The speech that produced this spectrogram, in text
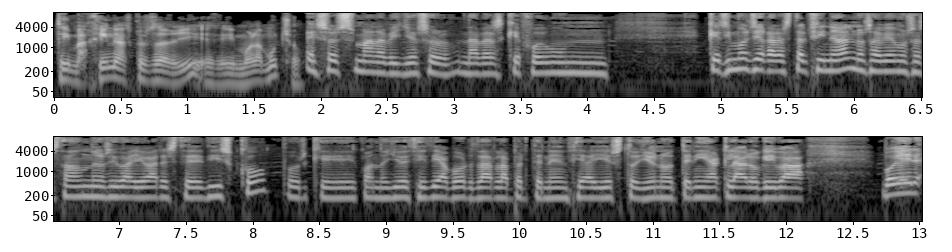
te imaginas cosas allí eh, y mola mucho. Eso es maravilloso. La verdad es que fue un... Quisimos llegar hasta el final, no sabíamos hasta dónde nos iba a llevar este disco, porque cuando yo decidí abordar la pertenencia y esto, yo no tenía claro que iba... Voy a ir...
